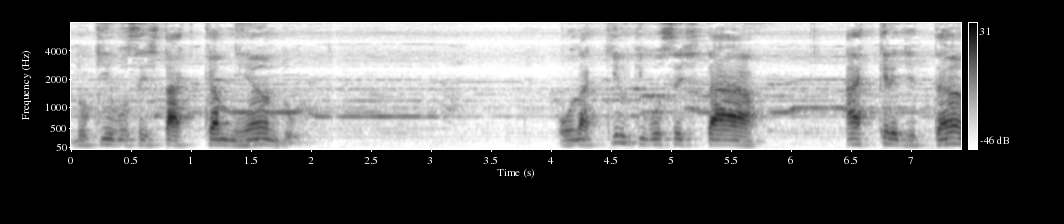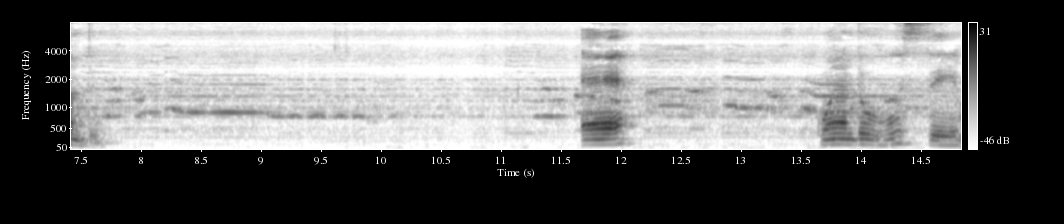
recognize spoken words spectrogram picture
do que você está caminhando, ou naquilo que você está acreditando, é quando você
